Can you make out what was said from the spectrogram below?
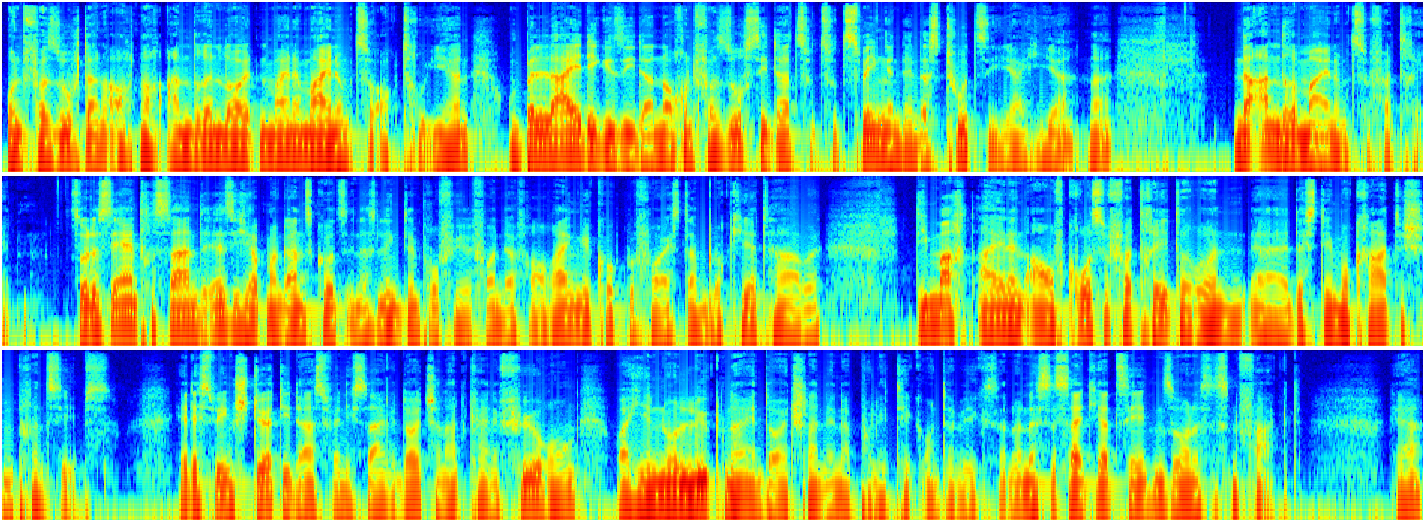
und versuche dann auch noch anderen Leuten meine Meinung zu oktroyieren und beleidige sie dann noch und versuche sie dazu zu zwingen, denn das tut sie ja hier, ne, eine andere Meinung zu vertreten. So, das sehr Interessante ist, ich habe mal ganz kurz in das LinkedIn-Profil von der Frau reingeguckt, bevor ich es dann blockiert habe. Die macht einen auf große Vertreterin äh, des demokratischen Prinzips. Ja, deswegen stört die das, wenn ich sage, Deutschland hat keine Führung, weil hier nur Lügner in Deutschland in der Politik unterwegs sind. Und es ist seit Jahrzehnten so und es ist ein Fakt. Ja,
